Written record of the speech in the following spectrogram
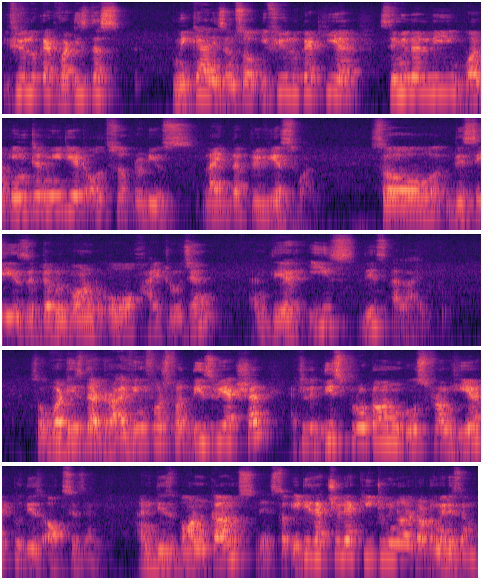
if you look at what is this mechanism so if you look at here similarly one intermediate also produce like the previous one so this is a double bond O hydrogen and there is this allyl group. So what is the driving force for this reaction? Actually this proton goes from here to this oxygen and this bond comes this. So it is actually a keto-enol tautomerism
